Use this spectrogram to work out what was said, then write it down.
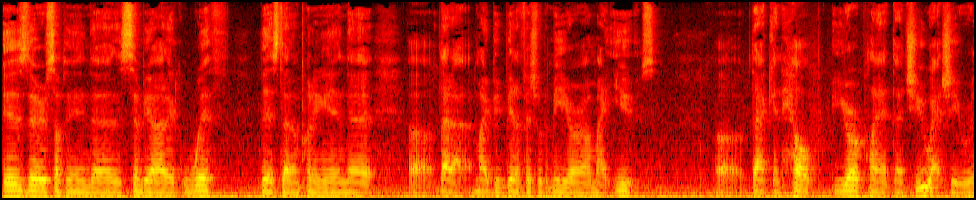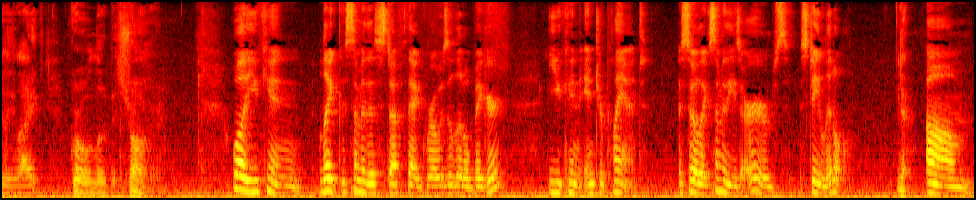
Is there something that is symbiotic with this that I'm putting in that uh, that I, might be beneficial to me or I might use? Uh, that can help your plant that you actually really like grow a little bit stronger. Well, you can like some of the stuff that grows a little bigger, you can interplant. So like some of these herbs stay little. Yeah. Um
